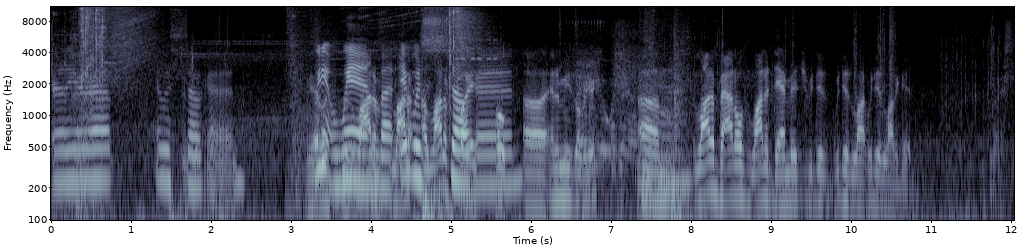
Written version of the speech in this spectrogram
earlier, Rip. It was so good. Yeah, We didn't was a lot win, of- but it of- was a lot of so fights. good. Oh, uh, enemies over here. Um, a lot of battles, a lot of damage. We did, we did a lot. We did a lot of good. Nice.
